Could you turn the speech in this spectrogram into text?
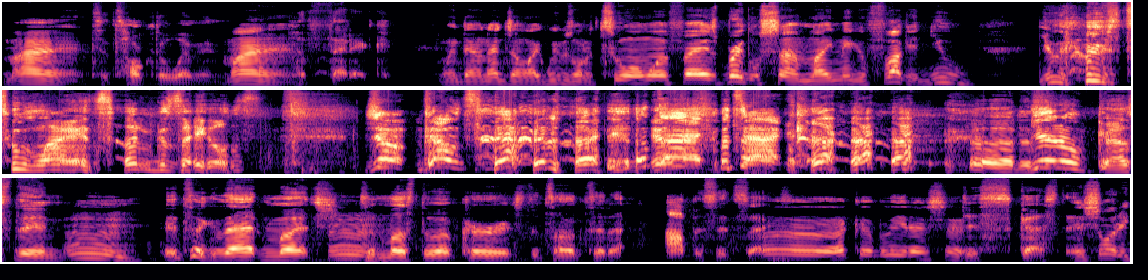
Man, to talk to women. man. Pathetic. Went down that joint like we was on a two on one fast break or something. Like, nigga, fuck it. You, you, we was two lions hunting gazelles. Jump, goats. like, attack, attack. Get Get 'em. disgusting. mm. It took that much Mm. to muster up courage to talk to the opposite sex. Uh, I couldn't believe that shit. Disgusting. And Shorty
